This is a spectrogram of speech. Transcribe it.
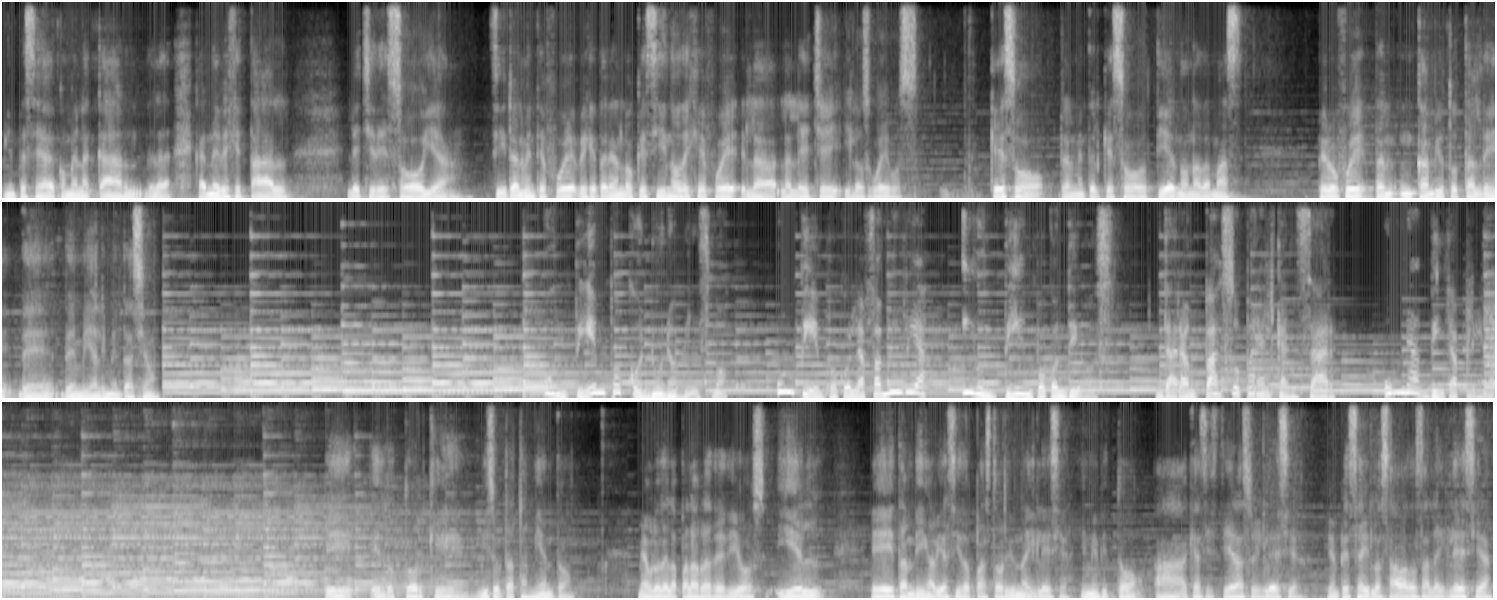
Y empecé a comer la carne, la carne vegetal, leche de soya. Sí, realmente fue vegetariano. Lo que sí no dejé fue la leche y los huevos queso, realmente el queso tierno nada más. Pero fue un cambio total de, mi alimentación. Un tiempo con uno mismo, un tiempo con la familia y un tiempo con Dios darán paso para alcanzar una vida plena. Eh, el doctor que me hizo el tratamiento me habló de la palabra de Dios y él eh, también había sido pastor de una iglesia y me invitó a que asistiera a su iglesia. Yo empecé a ir los sábados a la iglesia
